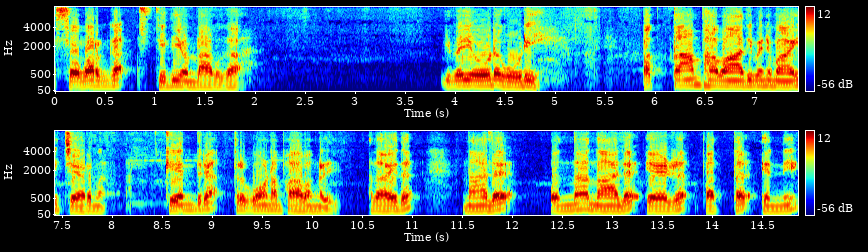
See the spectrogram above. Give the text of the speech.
സ്വവർഗ സ്ഥിതി ഉണ്ടാവുക ഇവയോടുകൂടി പത്താം ഭാവാധിപനുമായി ചേർന്ന് കേന്ദ്ര ത്രികോണ ഭാവങ്ങളിൽ അതായത് നാല് ഒന്ന് നാല് ഏഴ് പത്ത് എന്നീ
